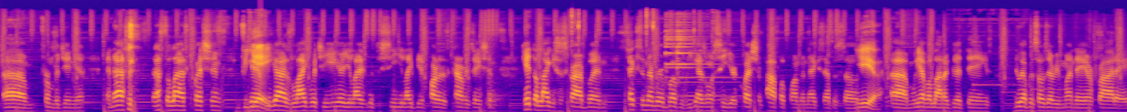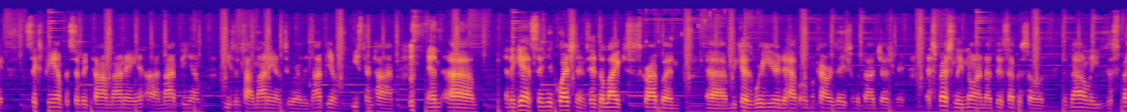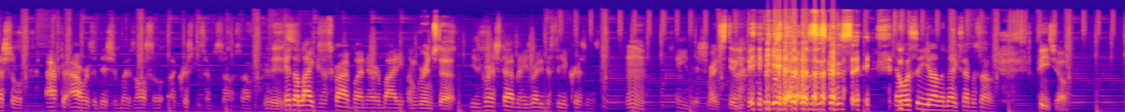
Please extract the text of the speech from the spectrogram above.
um, from Virginia. And that's that's the last question. Again, if you guys like what you hear, you like what you see, you like being part of this conversation, hit the like and subscribe button. Text the number above if you guys want to see your question pop up on the next episode. Yeah. Um, we have a lot of good things. New episodes every Monday and Friday, 6 p.m. Pacific time, 9 a.m. Uh, 9 p.m. Eastern time. 9 a.m. is too early. 9 p.m. Eastern time. and um, and again, send your questions. Hit the like, and subscribe button uh, because we're here to have open conversation without judgment. Especially knowing that this episode is not only the special after hours edition, but it's also a Christmas episode. So hit the like, subscribe button, everybody. I'm grinched up. He's grinched up and he's ready to steal Christmas. Mm, And you bitch. right, steal your bit. yeah, I was just gonna say. and we'll see you on the next episode. Peace, y'all.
